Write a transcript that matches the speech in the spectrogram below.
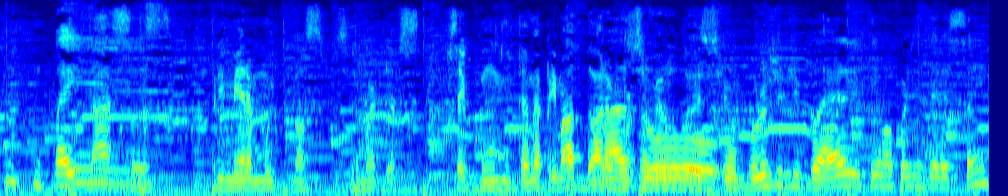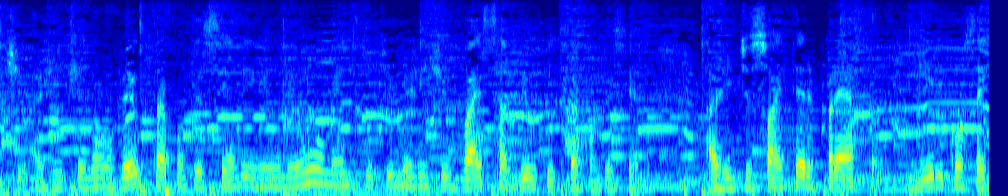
Mas Nossa, o primeiro é muito. Nossa, pelo amor de Deus. O segundo, então, minha prima adora Mas dois o, o. Bruxo de Blair ele tem uma coisa interessante. A gente não vê o que está acontecendo e em nenhum momento do filme a gente vai saber o que está acontecendo. A gente só interpreta e ele consegue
